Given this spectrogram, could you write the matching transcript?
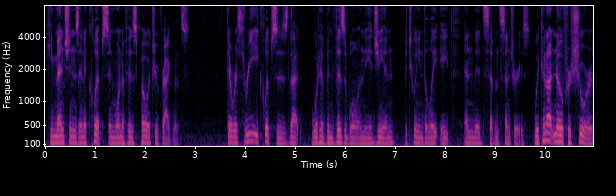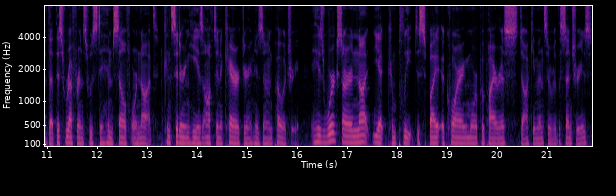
he mentions an eclipse in one of his poetry fragments. There were three eclipses that would have been visible in the Aegean between the late 8th and mid 7th centuries. We cannot know for sure that this reference was to himself or not, considering he is often a character in his own poetry. His works are not yet complete despite acquiring more papyrus documents over the centuries.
